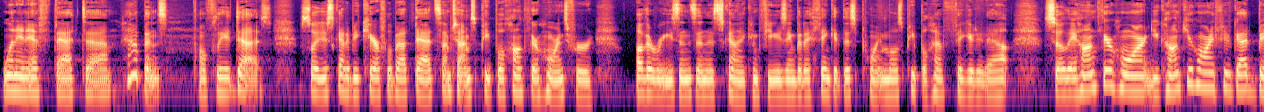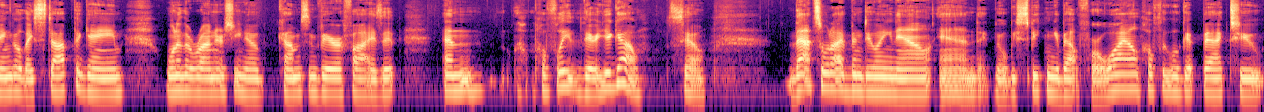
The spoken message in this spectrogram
when and if that uh, happens. Hopefully it does. So you just got to be careful about that. Sometimes people honk their horns for other reasons and it's kind of confusing, but I think at this point most people have figured it out. So they honk their horn. You honk your horn if you've got bingo. They stop the game. One of the runners, you know, comes and verifies it. And hopefully there you go. So that's what I've been doing now, and we'll be speaking about for a while. Hopefully, we'll get back to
